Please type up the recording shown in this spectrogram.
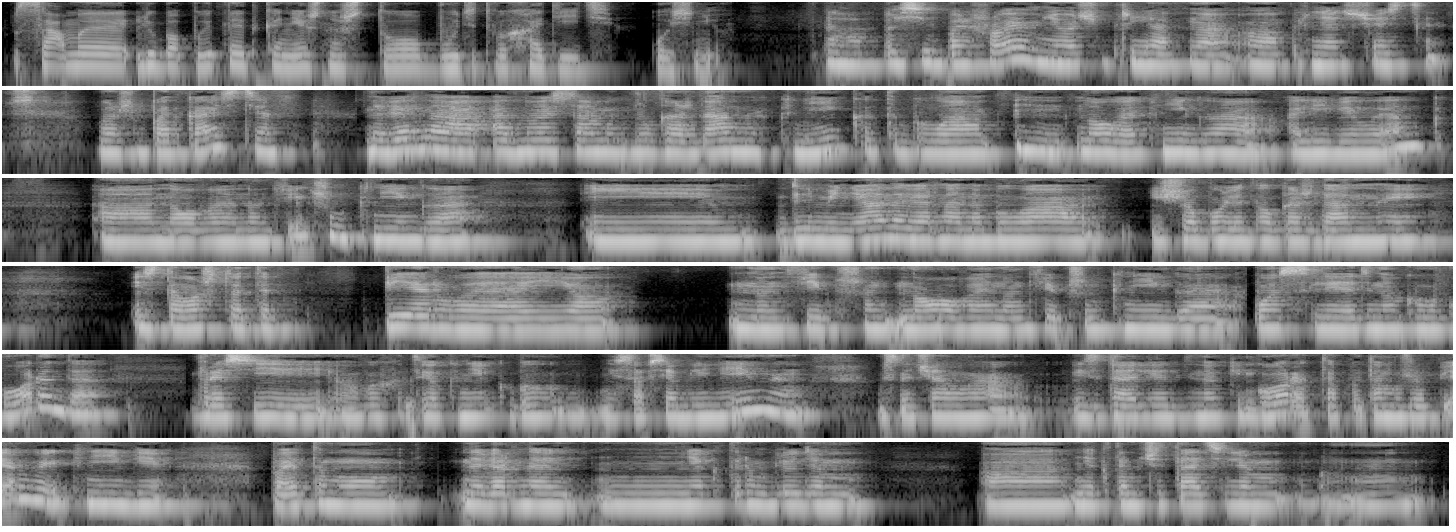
самое любопытное, это, конечно, что будет выходить осенью. Да, спасибо большое, мне очень приятно э, принять участие в вашем подкасте. Наверное, одной из самых долгожданных книг это была новая книга Оливии Лэнг, а, новая нонфикшн книга. И для меня, наверное, она была еще более долгожданной из-за того, что это первая ее нонфикшн, новая нонфикшн книга после «Одинокого города». В России выход ее книг был не совсем линейным. Мы сначала издали «Одинокий город», а потом уже первые книги. Поэтому, наверное, некоторым людям, а, некоторым читателям,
